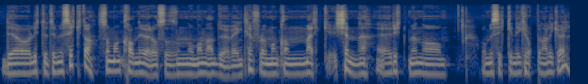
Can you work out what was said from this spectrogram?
det å lytte til musikk, da, som man kan gjøre også når man er døv, egentlig. For man kan merke, kjenne eh, rytmen og, og musikken i kroppen allikevel.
